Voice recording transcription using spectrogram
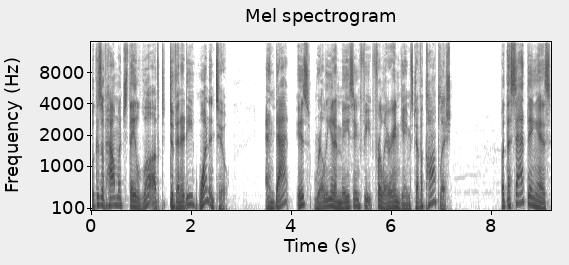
because of how much they loved Divinity 1 and 2. And that is really an amazing feat for Larian Games to have accomplished. But the sad thing is,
